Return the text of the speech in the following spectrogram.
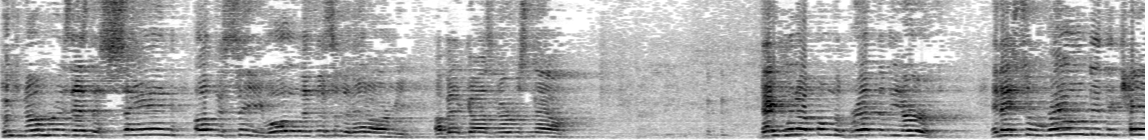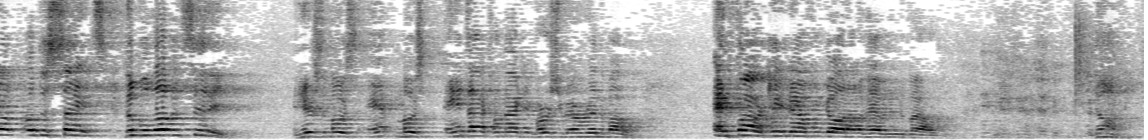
whose number is as the sand of the sea. Well, let's listen to that army. I bet God's nervous now. They went up on the breadth of the earth, and they surrounded the camp of the saints, the beloved city. And here's the most, most anticlimactic verse you've ever read in the Bible. And fire came down from God out of heaven and devoured them. Done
